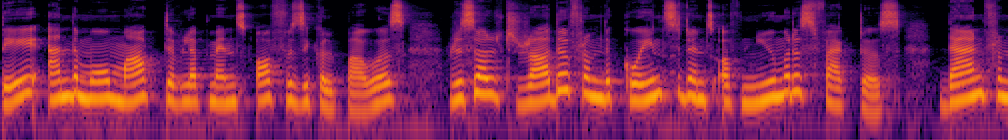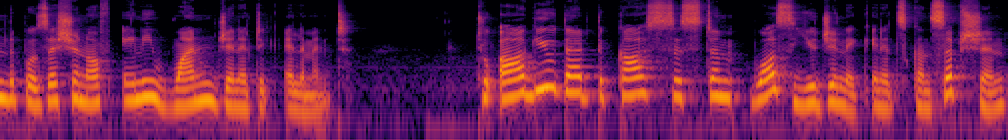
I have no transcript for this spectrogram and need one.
they and the more marked developments of physical powers result rather from the coincidence of numerous factors than from the possession of any one genetic element. To argue that the caste system was eugenic in its conception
